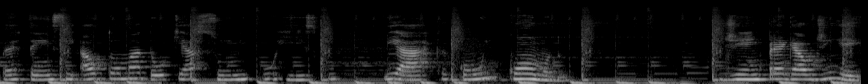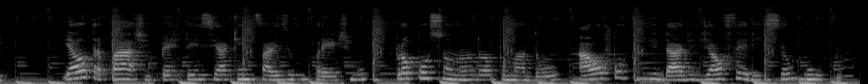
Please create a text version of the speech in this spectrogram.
pertence ao tomador que assume o risco e arca com o incômodo de empregar o dinheiro. E a outra parte pertence a quem faz o empréstimo, proporcionando ao tomador a oportunidade de auferir seu lucro.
